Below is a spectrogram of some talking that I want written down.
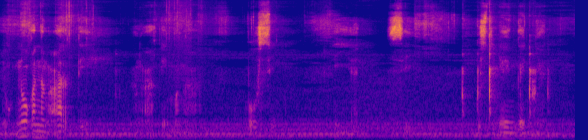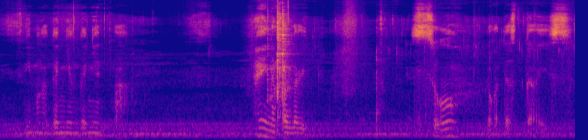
Nukno ka ng arte ang aking mga bossing. Ayan. See? Gusto niya yung ganyan. Ganyan-ganyan pa. Ay, naka-lord. So, look at this, guys.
